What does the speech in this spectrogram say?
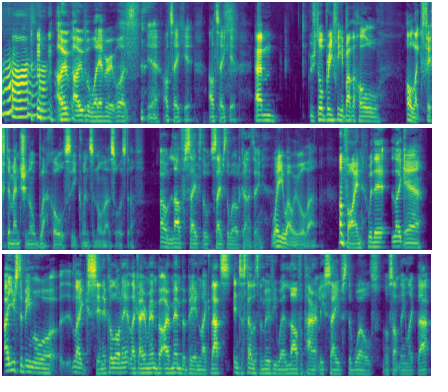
over, over whatever it was. Yeah, I'll take it. I'll take it. Um, we should talk briefly about the whole whole like fifth dimensional black hole sequence and all that sort of stuff. Oh, love saves the saves the world kind of thing. Where you at with all that? I'm fine with it. Like Yeah. I used to be more like cynical on it. Like I remember, I remember being like, "That's Interstellar's the movie where love apparently saves the world" or something like that.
